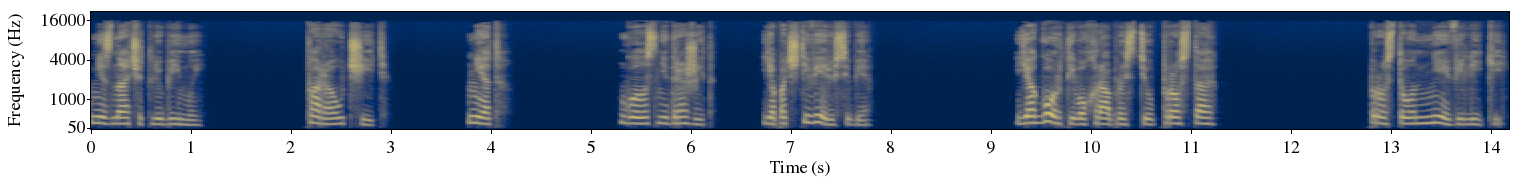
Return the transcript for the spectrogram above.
не значит любимый. Пора учить. Нет. Голос не дрожит. Я почти верю себе. Я горд его храбростью, просто... Просто он не великий.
